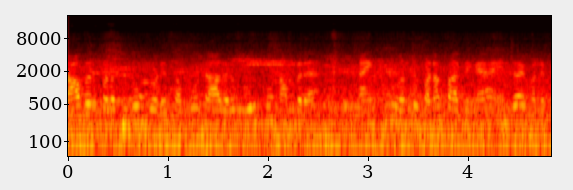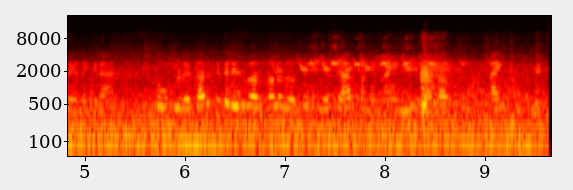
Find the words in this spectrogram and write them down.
ராபர் படத்துக்கும் உங்களுடைய சப்போர்ட் ஆதரவு இருக்கும் நம்புகிறேன் தேங்க்யூ வந்து படம் பார்த்தீங்க என்ஜாய் பண்ணிப்பேன் நினைக்கிறேன். ஸோ உங்களுடைய கருத்துக்கள் எதுவாக இருந்தாலும் அதை வந்து நீங்கள் ஷேர் பண்ணிங்கன்னா எங்களுக்கு நல்லாயிருக்கும் தேங்க்யூ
